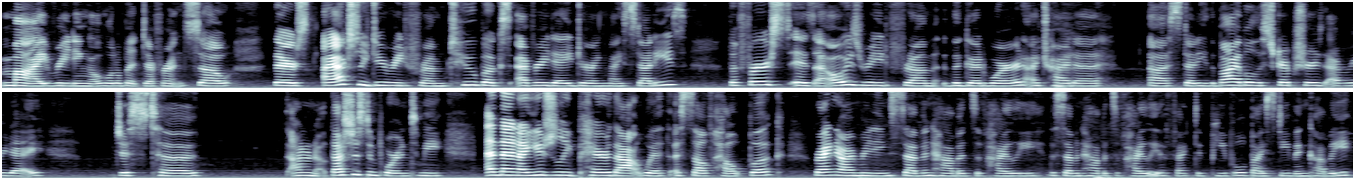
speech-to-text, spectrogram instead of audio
my reading a little bit different. So there's, I actually do read from two books every day during my studies. The first is I always read from the Good Word. I try to uh, study the Bible, the scriptures every day, just to, I don't know, that's just important to me. and then I usually pair that with a self-help book. Right now I'm reading 7 Habits of Highly The 7 Habits of Highly Effective People by Stephen Covey,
